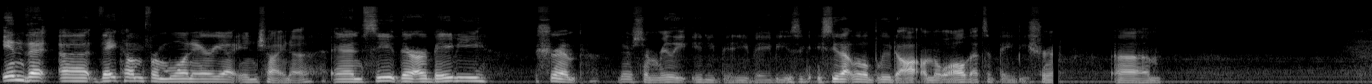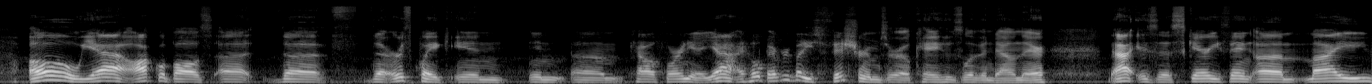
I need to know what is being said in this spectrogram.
in that uh, they come from one area in China. And see, there are baby shrimp. There's some really itty bitty babies. You see that little blue dot on the wall? That's a baby shrimp. Um, oh yeah, aqua balls. Uh, the the earthquake in in um, California. Yeah, I hope everybody's fish rooms are okay. Who's living down there? That is a scary thing. Um, my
